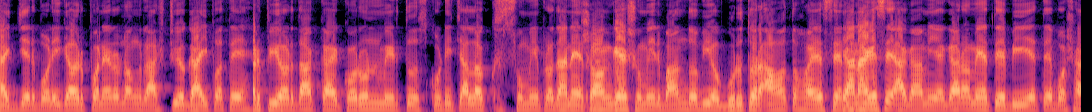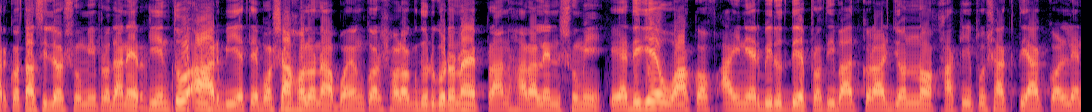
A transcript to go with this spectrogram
রাজ্যের বড়িগাঁওর পনেরো নং রাষ্ট্রীয় গাইপথে স্করপিওর ধাক্কায় করুণ মৃত্যু স্কুটি চালক সুমি প্রধানের। সঙ্গে সুমির বান্ধবীও গুরুতর আহত হয়েছে জানা গেছে, আগামী এগারো মেতে বিয়েতে বসার কথা ছিল সুমি প্রধানের। কিন্তু আর বিয়েতে বসা হলো না, ভয়ঙ্কর সড়ক দুর্ঘটনায় প্রাণ হারালেন সুমি। এদিকে ওয়াক অফ আইনের বিরুদ্ধে প্রতিবাদ করার জন্য খাকি পোশাক ত্যাগ করলেন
